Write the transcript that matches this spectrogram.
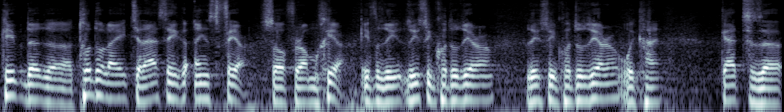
give the, the totally geodesic n sphere. So from here, if the, this equal to 0, this equal to 0, we can get the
